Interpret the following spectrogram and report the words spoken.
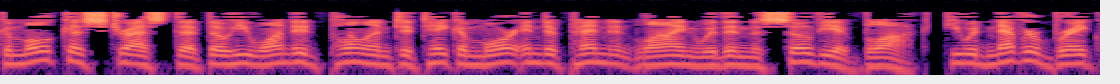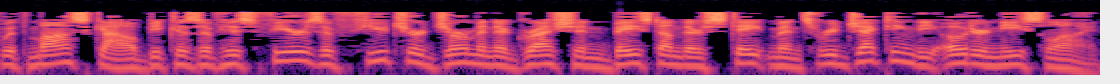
Gomulka stressed that though he wanted Poland to take a more independent line within the Soviet bloc, he would never break with Moscow because of his fears of future German aggression based on their statements rejecting the Oder-Neisse line.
